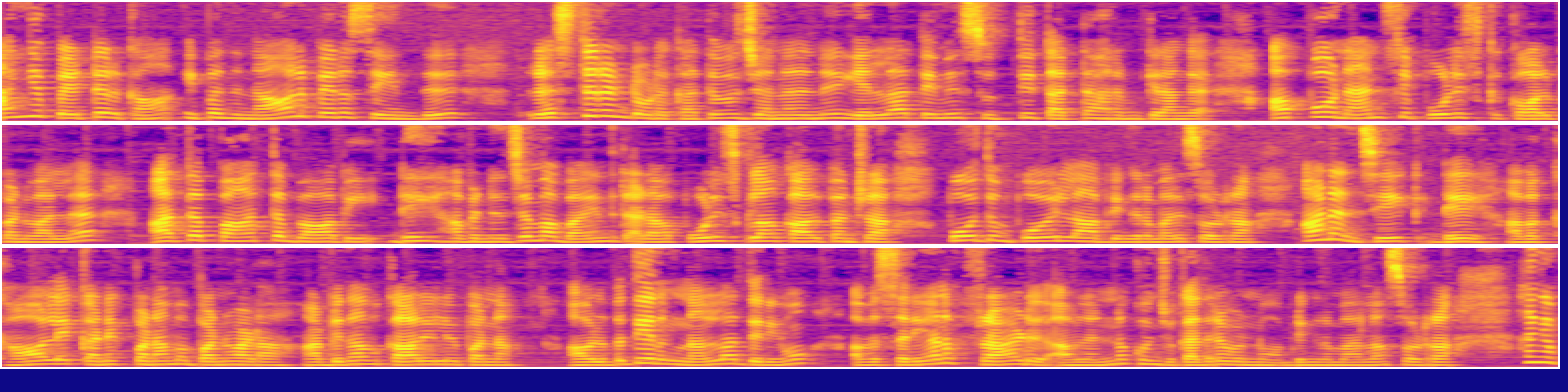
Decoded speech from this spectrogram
அங்கே பெட்டருக்கான் இப்போ இந்த நாலு பேரும் சேர்ந்து ரெஸ்டாரண்ட்டோட கதவு ஜன்னல்னு எல்லாத்தையுமே சுற்றி தட்ட ஆரம்பிக்கிறாங்க. அப்போது நான்சி போலீஸ்க்கு கால் பண்ணுவாள்ல அதை பார்த்த பாபி டேய் அவன் நிஜமாக பயந்துட்டாடா. போலீஸ்க்குலாம் கால் பண்ணுறா போதும் போயிடலாம் அப்படிங்கிற மாதிரி சொல்கிறான் ஆனால் ஜேக் டே அவள் காலே கனெக்ட் பண்ணாமல் பண்ணுவாடா. அப்படிதான் அவள் காலையிலே பண்ணான். அவளை பற்றி எனக்கு நல்லா தெரியும். அவள் சரியான ஃப்ராடு அவளை இன்னும் கொஞ்சம் கதற விடணும் அப்படிங்கிற மாதிரிலாம் சொல்கிறான் அங்கே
